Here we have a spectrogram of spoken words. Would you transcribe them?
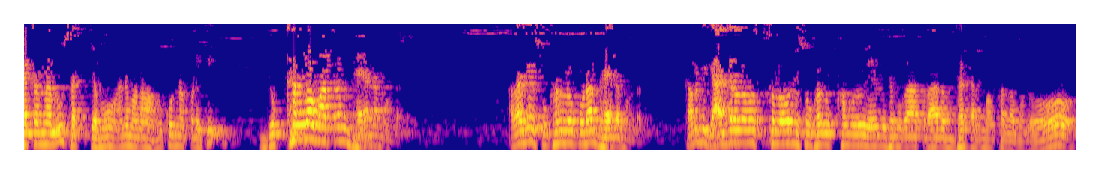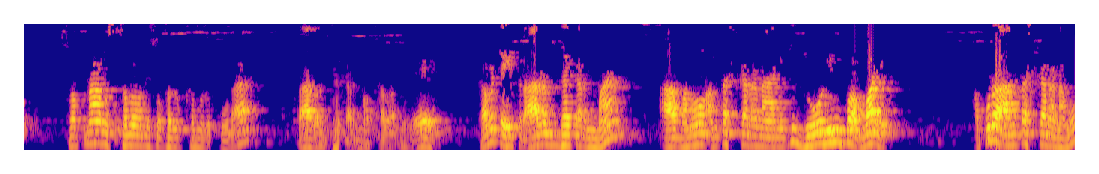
ఘటనలు సత్యము అని మనం అనుకున్నప్పటికీ దుఃఖంలో మాత్రం భేదం ఉండదు. అలాగే సుఖంలో కూడా భేదం ఉండదు. కాబట్టి జాగ్రత్త అవస్థలోని సుఖ దుఃఖములు ఏ విధముగా ప్రారంభ కర్మ ఫలములో స్వప్నావస్థలోని సుఖ దుఃఖములు కూడా ప్రారంభ కర్మ ఫలములే కాబట్టి ప్రారంభ కర్మ ఆ మనో అంతఃకరణానికి జోడింపు అవ్వాలి. అప్పుడు ఆ అంతఃకరణము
